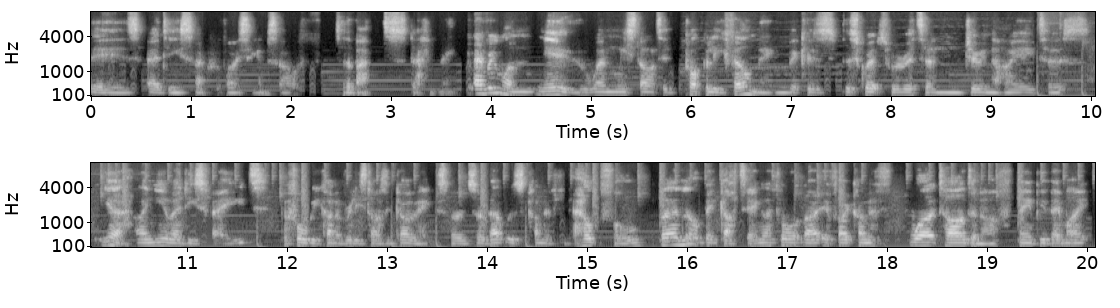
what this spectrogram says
is Eddie sacrificing himself to the bats, definitely. Everyone knew when we started properly filming because the scripts were written during the hiatus. Yeah, I knew Eddie's fate before we kind of really started going. So so that was kind of helpful, but a little bit gutting. I thought like if I kind of worked hard enough, maybe they might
